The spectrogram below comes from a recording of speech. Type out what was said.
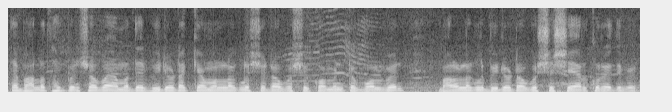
তাই ভালো থাকবেন সবাই, আমাদের ভিডিওটা কেমন লাগল সেটা অবশ্যই কমেন্টে বলবেন। ভালো লাগলে ভিডিওটা অবশ্যই শেয়ার করে দেবেন।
